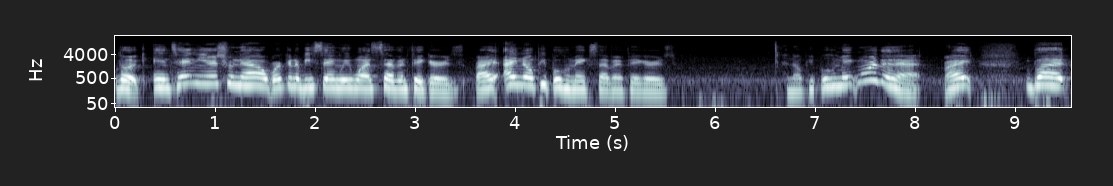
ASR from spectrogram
Look, in 10 years from now, we're going to be saying we want seven figures, right? I know people who make seven figures. I know people who make more than that, right? But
